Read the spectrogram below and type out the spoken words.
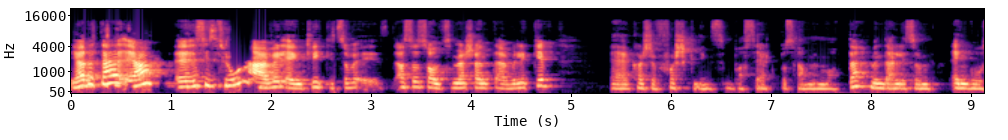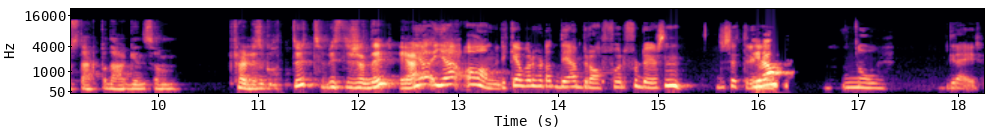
Ja, dette ja. Eh, sitron er vel egentlig ikke så altså Sånn som jeg har skjønt, er vel ikke eh, kanskje forskningsbasert på samme måte, men det er liksom en god start på dagen som føles godt ut, hvis du skjønner? Ja. Jeg, jeg aner ikke, jeg har bare hørt at det er bra for fordøyelsen. Du setter i gang ja. noe greier.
